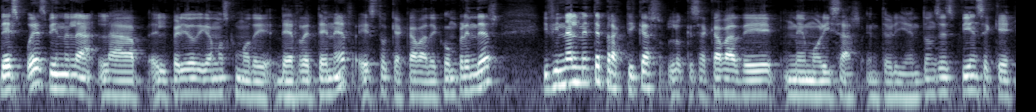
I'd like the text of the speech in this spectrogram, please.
Después viene la, el periodo, digamos, como de, de retener esto que acaba de comprender y finalmente practicar lo que se acaba de memorizar, en teoría. Entonces, fíjense que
